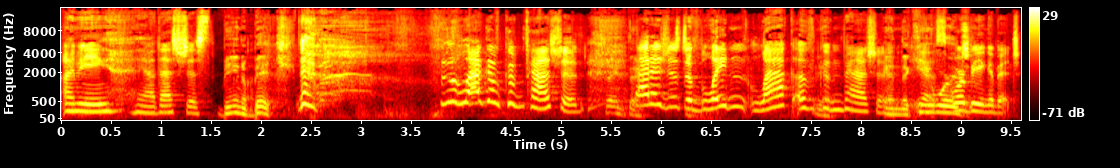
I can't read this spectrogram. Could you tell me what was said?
I mean, yeah, that's just being a bitch. the lack of compassion. That is just a blatant lack of yeah. compassion. And the key words, or being a bitch.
